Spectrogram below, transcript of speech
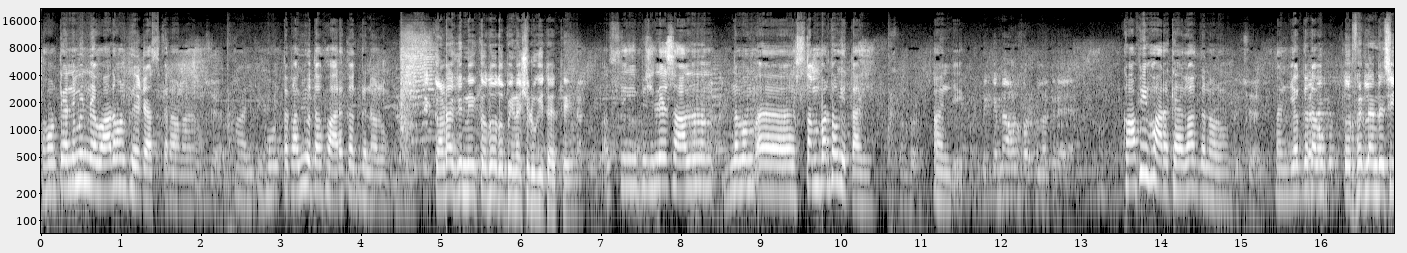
ਤਾਂ ਹੁਣ 3 ਮਹੀਨੇ ਬਾਅਦ ਹੁਣ ਫੇਰ ਟੈਸਟ ਕਰਾਉਣਾ। ਹਾਂਜੀ ਹੁਣ ਤਾਂ ਕਾਫੀ ਉਹਦਾ ਫ਼ਰਕ ਅੱਗੇ ਨਾਲੋਂ। ਤੇ ਕਾੜਾ ਕਿੰਨੀ ਕਦੋਂ ਤੋਂ ਪੀਣਾ ਸ਼ੁਰੂ ਕੀਤਾ ਇੱਥੇ? ਅਸੀਂ ਪਿਛਲੇ ਸਾਲ ਨਵੰਬਰ ਸਤੰਬਰ ਤੋਂ ਕੀਤਾ ਸੀ। ਹਾਂਜੀ। ਤੇ ਕਿੰਨਾ ਹੁਣ ਫ਼ਰਕ ਲੱਗ ਰਿਹਾ ਹੈ? ਕਾਫੀ ਫ਼ਰਕ ਹੈਗਾ ਅੱਗੇ ਨਾਲੋਂ। ਹਾਂਜੀ ਅੱਗੇ ਦਾ ਤੁਰ ਫਿਰ ਲੈਂਦੇ ਸੀ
